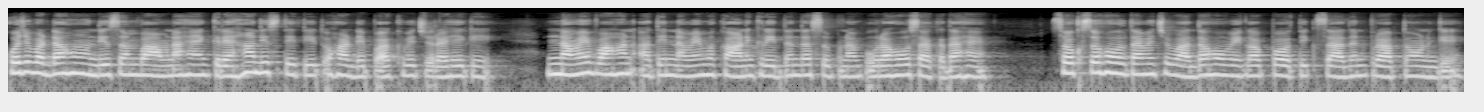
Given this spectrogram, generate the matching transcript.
ਕੁਝ ਵੱਡਾ ਹੋਣ ਦੀ ਸੰਭਾਵਨਾ ਹੈ, ਗ੍ਰਹਿਾਂ ਦੀ ਸਥਿਤੀ ਤੁਹਾਡੇ ਪੱਖ ਵਿੱਚ ਰਹੇਗੀ। ਨਵੇਂ ਵਾਹਨ ਅਤੇ ਨਵੇਂ ਮਕਾਨ ਖਰੀਦਣ ਦਾ ਸੁਪਨਾ ਪੂਰਾ ਹੋ ਸਕਦਾ ਹੈ। ਸੁੱਖ ਸਹੂਲਤਾਂ ਵਿੱਚ ਵਾਧਾ ਹੋਵੇਗਾ, ਭੌਤਿਕ ਸਾਧਨ ਪ੍ਰਾਪਤ ਹੋਣਗੇ।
